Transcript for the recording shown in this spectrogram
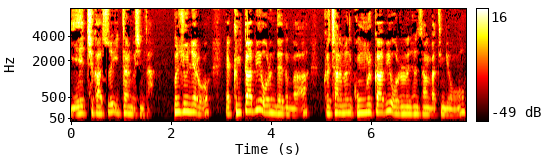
예측할 수 있다는 것입니다. 손쉬운 예로 금값이 오른다든가 그렇지 않으면 곡물값이 오르는 현상 같은 경우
